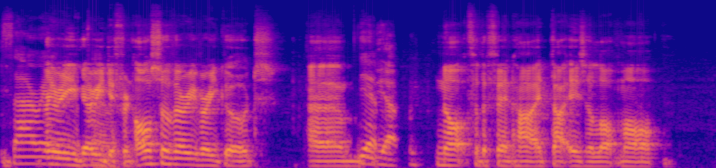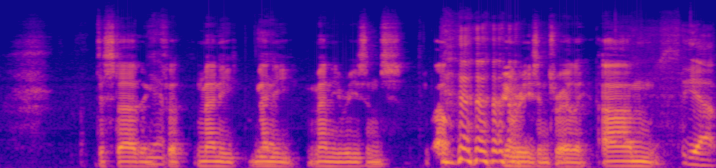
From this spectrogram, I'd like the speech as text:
Sorry. Very very Sorry. different. Also very very good. Um, Yeah. Yeah. not for the faint-hearted. That is a lot more disturbing Yeah. for many, many, many reasons. Well, two reasons really. Um, Yeah.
